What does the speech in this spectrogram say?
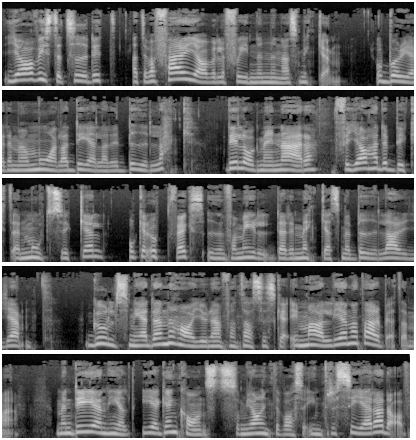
Jag visste tidigt att det var färg jag ville få in i mina smycken och började med att måla delar i billack. Det låg mig nära, för jag hade byggt en motorcykel och är uppväxt i en familj där det meckats med bilar jämt. Guldsmeden har ju den fantastiska emaljen att arbeta med. Men det är en helt egen konst som jag inte var så intresserad av.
